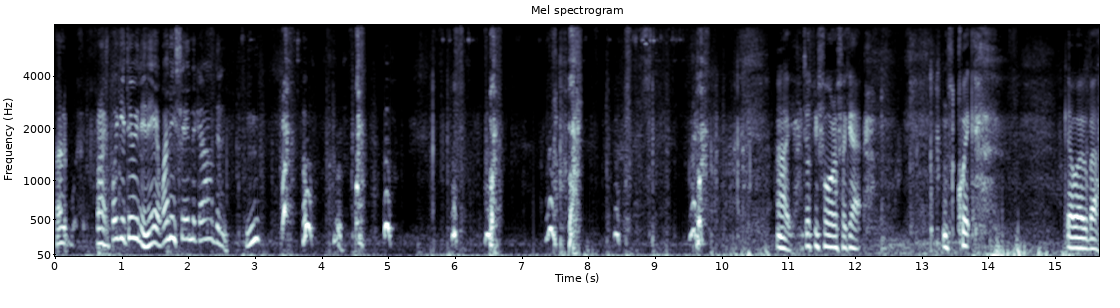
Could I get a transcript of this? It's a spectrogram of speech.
Right, what are you doing in here? Why do you sit in the garden? Hmm? Oh. Right, just before I forget, let's quick go over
